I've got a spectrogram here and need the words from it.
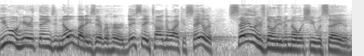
you're going to hear things that nobody's ever heard. They say talking like a sailor. Sailors don't even know what she was saying.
